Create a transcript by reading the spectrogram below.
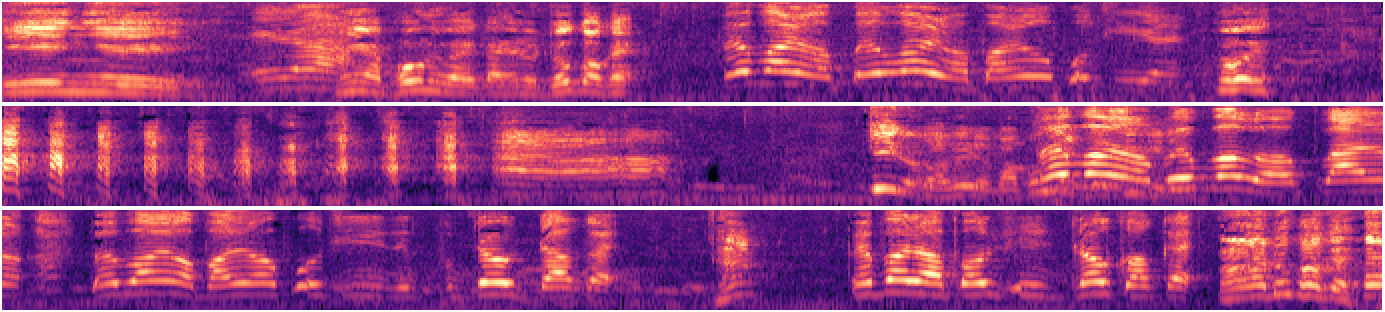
အင်းညေအေးရမင်းကဖုန်းတွေပဲကင်လို့ဒုက္ခခက်ပေးပါရောပေးပါရောဘာလို့ဖုတ်ကြည့်ရဟုတ်ကြည့်တော့ပါပဲငါဖုန်းကြည့်ပေးပါရောပေးပါရောဘာလို့ပေးပါရောဘာလို့ဖုတ်ကြည့်ဒီဒုက္ခခက်ဟမ် 别问了不接都大概， အာဒုက္ခခဲ့ဟာ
